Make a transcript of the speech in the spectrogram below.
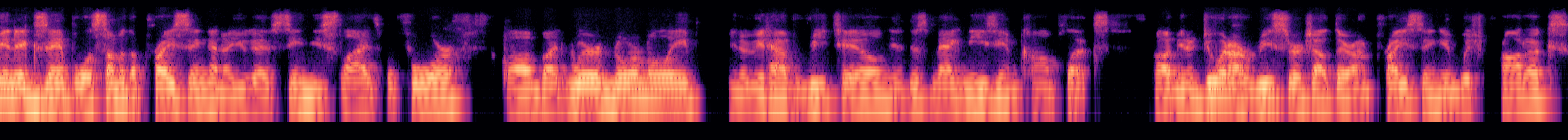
you an example of some of the pricing. I know you guys have seen these slides before, um, but where normally, you know, we'd have retail, you know, this magnesium complex, um, you know, doing our research out there on pricing and which products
